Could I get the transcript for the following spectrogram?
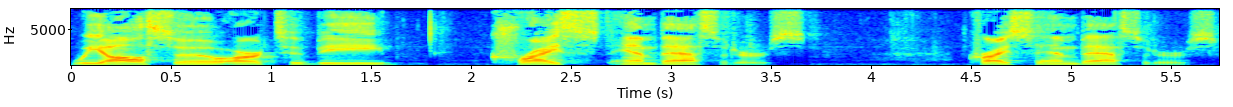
we also are to be Christ ambassadors. Christ's ambassadors.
